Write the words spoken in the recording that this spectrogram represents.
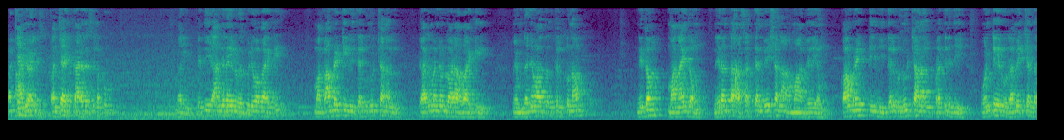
పంచాయతీ పంచాయతీ కార్యదర్శులకు మరి పెద్ది ఆంజనేయులు ఎంపీడీఓ గారికి మా comrade TV Telugu news channel యాజమాన్యం ద్వారా వారికి మేము ధన్యవాదాలు తెలుపుతున్నాం. నిజం మా నైజం నిరంతర సత్యాన్వేషణ మా ధ్యేయం. Comrade TV Telugu news channel ప్రతినిధి ఒంటేరు రమేష్ చంద్ర.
